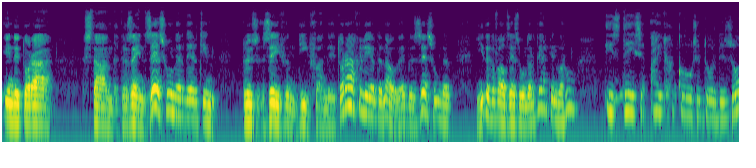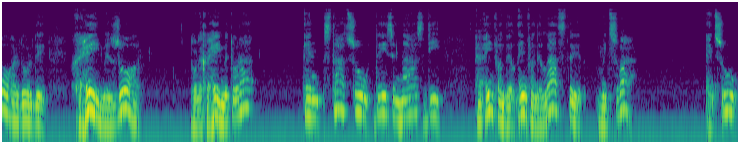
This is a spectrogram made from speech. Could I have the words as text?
in de Torah staan, er zijn 613 plus 7 die van de Torah geleerden, nou, we hebben 600, in ieder geval 613, waarom? Is deze uitgekozen door de zoger, door de geheime zoger, door de geheime Torah, en staat zo deze naast die uh, een, van de, een van de laatste mitzwa. En zo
